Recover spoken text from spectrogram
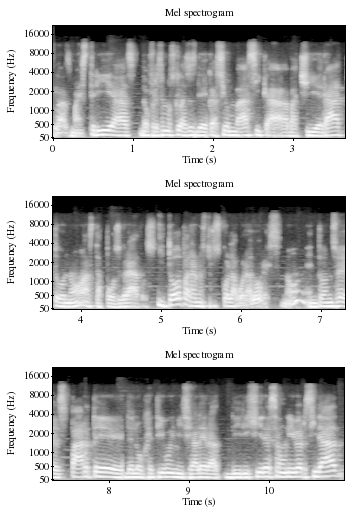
Las maestrías, ofrecemos clases de educación básica, bachillerato, ¿no? Hasta posgrados y todo para nuestros colaboradores, ¿no? Entonces, parte del objetivo inicial era dirigir esa universidad,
